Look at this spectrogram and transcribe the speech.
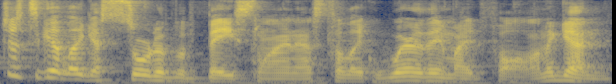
just to get like a sort of a baseline as to like where they might fall. And again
